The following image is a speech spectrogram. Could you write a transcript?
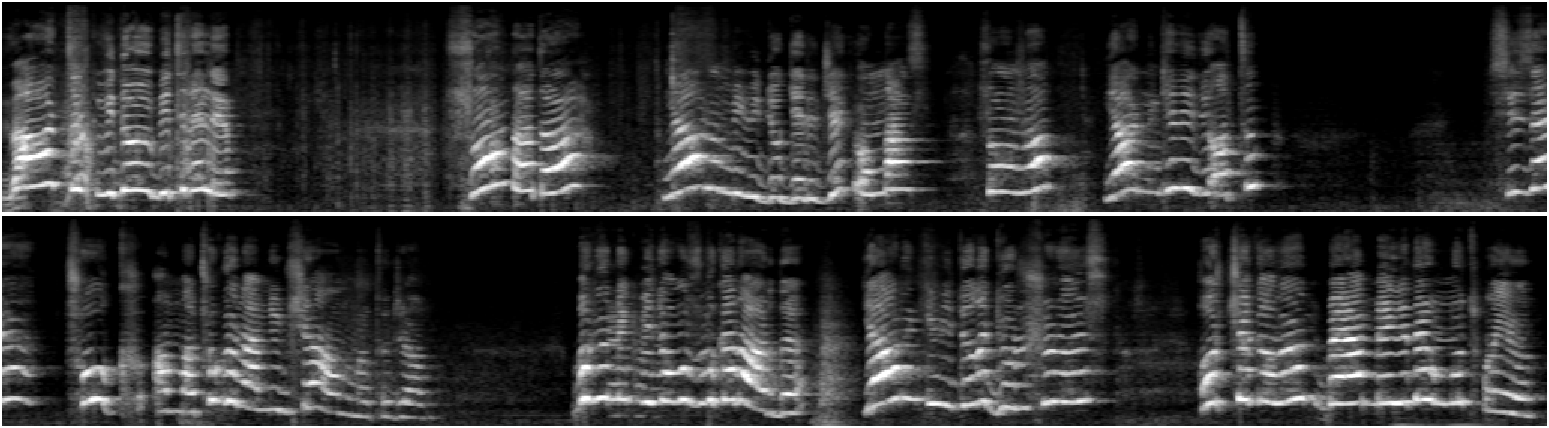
Ve artık videoyu bitirelim. Sonra da yarın bir video gelecek. Ondan sonra yarınki video atıp size çok ama çok önemli bir şey anlatacağım. Bugünlük videomuz bu kadardı. Yarınki videoda görüşürüz. Hoşçakalın. Beğenmeyi de unutmayın.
